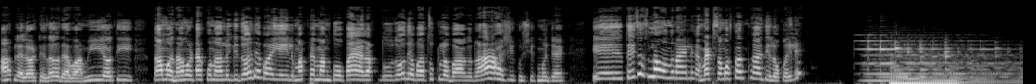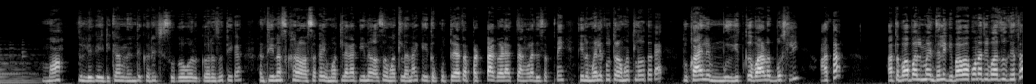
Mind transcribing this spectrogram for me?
आपल्याला वाटते जाऊ द्या बा मी अति कामं धामं टाकून आलो की जाऊ द्या बा येईल. माफ्या मागतो पाया लागतो. जाऊ द्या बा चुकलं बा राहा अशी खुशीत मजा आहे. हे त्याच्याच लावून राहिले का? मॅट समजतात का ती लोक मग तुला काही ठिकाण धंदे करायची सुगवर गरज होती का? आणि तिनंच खरं असं काही म्हटलं का? तिनं असं म्हटलं ना की पुत्र्याचा पट्टा गळ्यात चांगला दिसत नाही. तिनं मला कुत्र म्हटलं होतं काय? तू काय इतकं वाढत बसली? आता? आता बाबाला माहीत झालं की बाबा कोणाची बाजू घेता?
